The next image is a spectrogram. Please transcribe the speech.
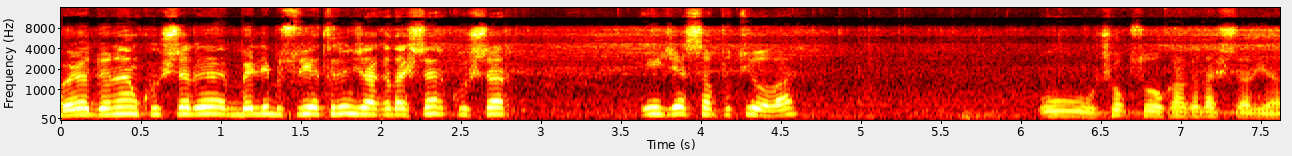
Böyle dönen kuşları belli bir süre yatırınca arkadaşlar kuşlar iyice sapıtıyorlar. Oo çok soğuk arkadaşlar ya.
